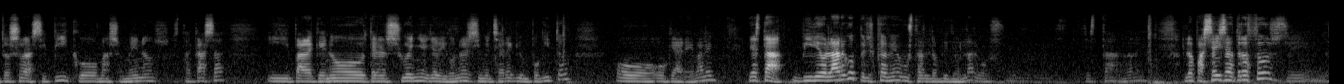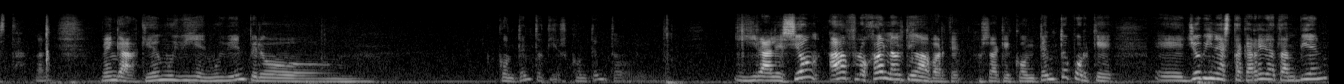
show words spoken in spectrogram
dos horas y pico más o menos esta casa, y para que no tener sueño, ya digo, no sé si me echaré aquí un poquito o, qué haré, ¿vale? Ya está, vídeo largo, pero es que a mí me gustan los vídeos largos. Ya está, ¿vale? Lo paséis a trozos y ya está, ¿vale? Venga, quedé muy bien, muy bien, pero... Contento, tíos, contento y la lesión ha aflojado en la última parte. O sea que contento porque eh, yo vine a esta carrera también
